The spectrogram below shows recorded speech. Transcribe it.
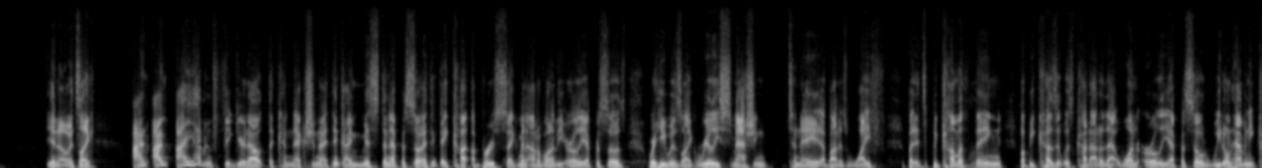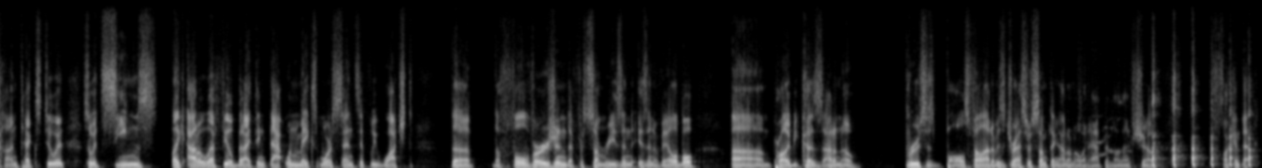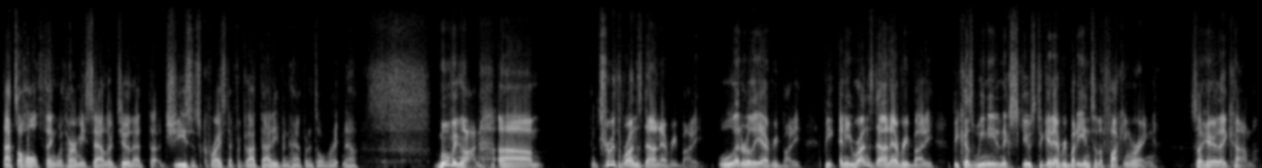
You know, it's like I'm I'm I haven't figured out the connection. I think I missed an episode. I think they cut a Bruce segment out of one of the early episodes where he was like really smashing Tenay about his wife, but it's become a thing. But because it was cut out of that one early episode, we don't have any context to it. So it seems like out of left field, but I think that one makes more sense if we watched the the full version that for some reason isn't available. Um, probably because I don't know, Bruce's balls fell out of his dress or something. I don't know what happened on that show. Fucking that, that's a whole thing with Hermie Sadler too. That uh, Jesus Christ, I forgot that even happened until right now. Moving on. Um, truth runs down everybody, literally everybody, Be, and he runs down everybody because we need an excuse to get everybody into the fucking ring. So here they come.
